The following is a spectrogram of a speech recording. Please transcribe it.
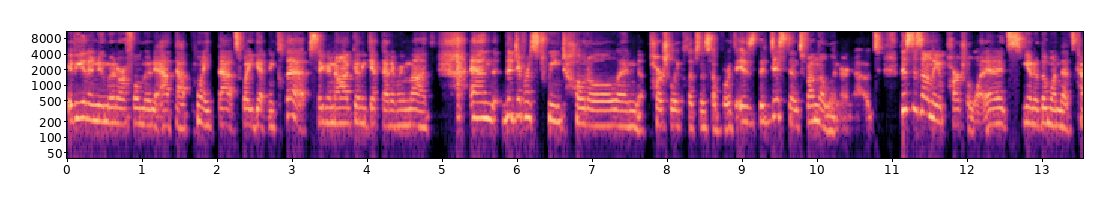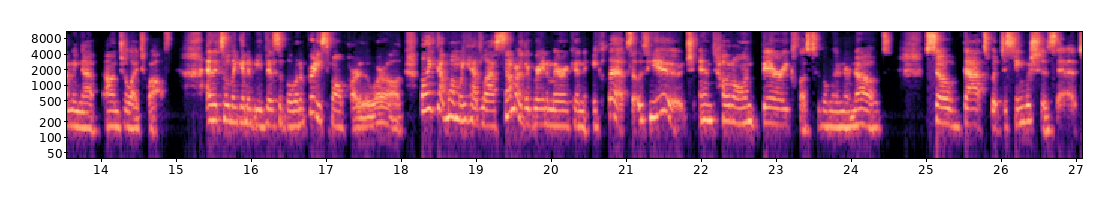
If you get a new moon or a full moon at that point, that's why you get an eclipse. So you're not going to get that every month. And the difference between total and partial eclipse and so forth is the distance from the lunar nodes. This is only a partial one, and it's you know the one that's coming up on July 12th and it's only going to be visible in a pretty small part of the world. But like that one we had last summer, the Great American Eclipse, it was huge and total and very close to the lunar nodes. So that's what distinguishes it.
